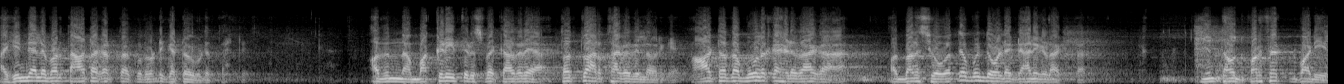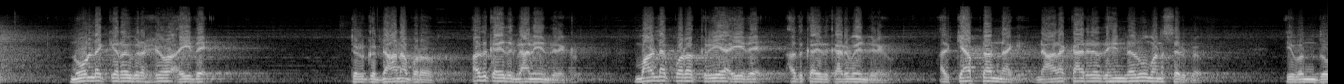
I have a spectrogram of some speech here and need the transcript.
ಆ ಹಿನ್ನೆಲೆ ಬರ್ತಾ ಆಟ ಕಟ್ತಾ ಕೂತ್ಕೊಂಡು ಕೆಟ್ಟೋಗ್ಬಿಡುತ್ತೆ ಅಷ್ಟೇ. ಅದನ್ನು ಮಕ್ಕಳಿಗೆ ತಿಳಿಸ್ಬೇಕಾದ್ರೆ ತತ್ವ ಅರ್ಥ ಆಗೋದಿಲ್ಲ ಅವರಿಗೆ. ಆಟದ ಮೂಲಕ ಹಿಡಿದಾಗ ಅದು ಮನಸ್ಸಿಗೆ ಹೋಗುತ್ತೆ, ಮುಂದೆ ಒಳ್ಳೆ ಜ್ಞಾನಿಗಳಾಗ್ತಾರೆ. ಇಂಥ ಒಂದು ಪರ್ಫೆಕ್ಟ್ ಬಾಡಿ ಇದೆ ನೋಡ್ಲಿಕ್ಕಿರೋ ವಿಷಯಗಳು ಐದೇ. ತಿಳ್ಕೊ, ಜ್ಞಾನ ಬರೋದು. ಅದಕ್ಕೆ ಐದು ಜ್ಞಾನೇಂದ್ರಿಯಗಳು. ಮಾಡಲಿಕ್ಕೆ ಬರೋ ಕ್ರಿಯೆ ಐದೇ. ಅದಕ್ಕೆ ಐದು ಕರ್ಮೇಂದ್ರಿಯಗಳು. ಅದು ಕ್ಯಾಪ್ಟನ್ ಆಗಿ, ಜ್ಞಾನ ಕಾರ್ಯದ ಹಿಂದೆನೂ ಮನಸ್ಸಿರಬೇಕು. ಈ ಒಂದು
